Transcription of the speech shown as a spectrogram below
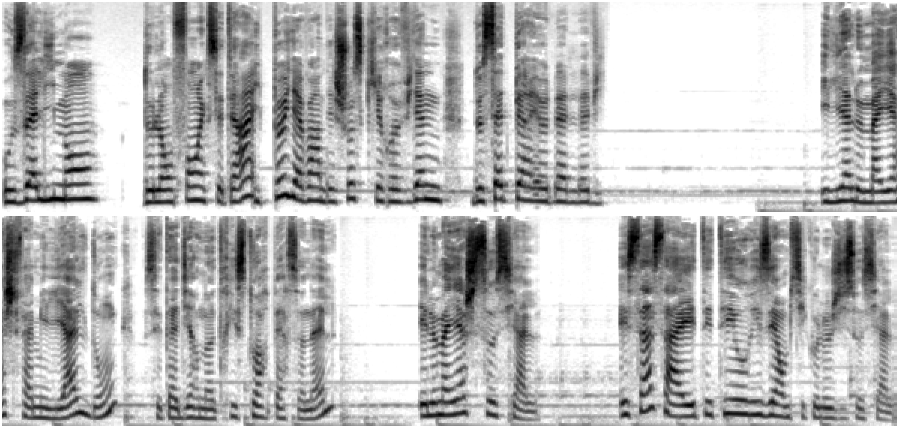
aux aliments de l'enfant, etc. Il peut y avoir des choses qui reviennent de cette période-là de la vie. Il y a le maillage familial, donc, c'est-à-dire notre histoire personnelle, et le maillage social. Et ça, ça a été théorisé en psychologie sociale.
